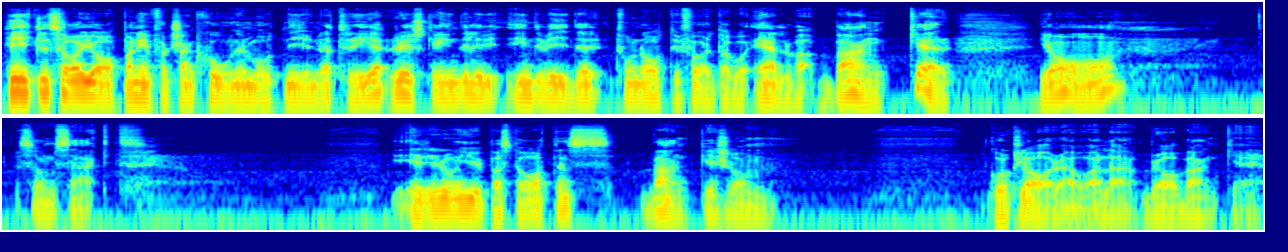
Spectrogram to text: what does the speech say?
Hittills har Japan infört sanktioner mot 903 ryska individer, 280 företag och 11 banker. Ja, som sagt. Är det då den djupa statens banker som går klara och alla bra banker?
